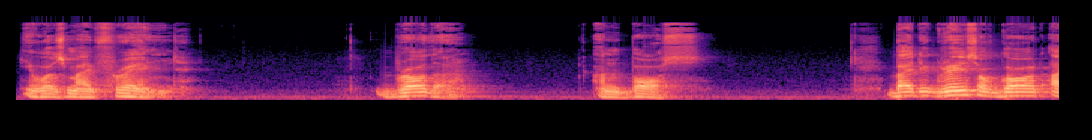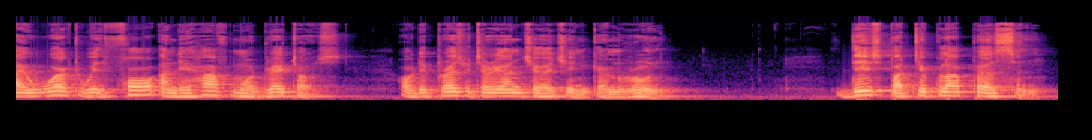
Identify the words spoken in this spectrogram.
He was my friend, brother, and boss. By the grace of God, I worked with four and a half moderators of the Presbyterian Church in Cameroon. This particular person,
